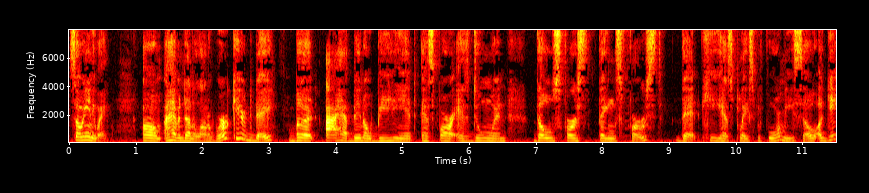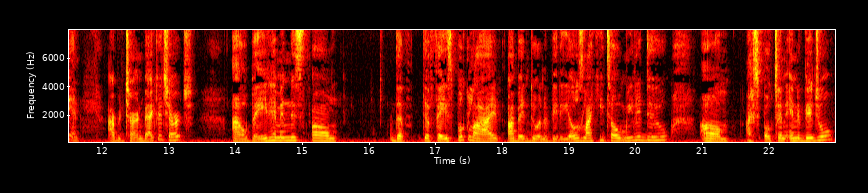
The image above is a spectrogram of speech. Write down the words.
So anyway, um, I haven't done a lot of work here today, but I have been obedient as far as doing those first things first that he has placed before me. So again, I returned back to church. I obeyed him in this um the the Facebook live. I've been doing the videos like he told me to do. Um I spoke to an individual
